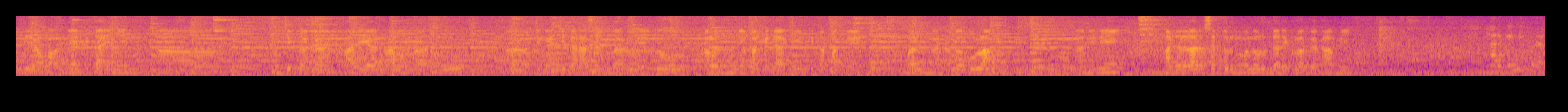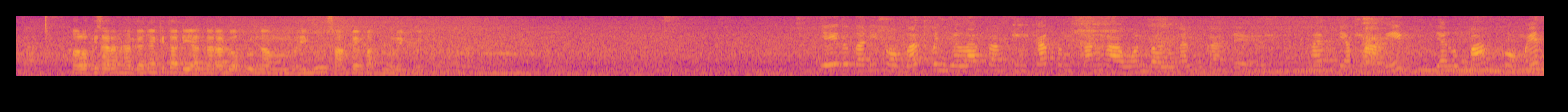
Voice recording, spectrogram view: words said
Jadi ide awalnya kita ingin uh, menciptakan varian rawon baru uh, dengan cita rasa yang baru yaitu kalau dulunya pakai daging kita pakai balungan atau tulang. Dan ini adalah resep turun menurun dari keluarga kami. Harganya berapa? Kalau kisaran harganya kita di antara 26.000 sampai 40.000. Ya itu tadi sobat penjelasan singkat tentang rawon balungan Bukades. Tias Malik, jangan lupa komen,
